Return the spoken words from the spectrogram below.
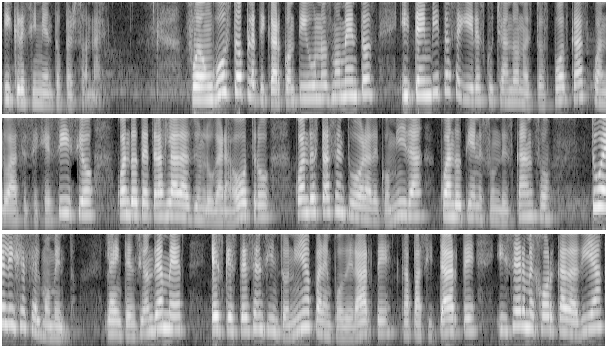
y crecimiento personal. Fue un gusto platicar contigo unos momentos y te invito a seguir escuchando nuestros podcasts cuando haces ejercicio, cuando te trasladas de un lugar a otro, cuando estás en tu hora de comida, cuando tienes un descanso. Tú eliges el momento. La intención de Ahmed es que estés en sintonía para empoderarte, capacitarte y ser mejor cada día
